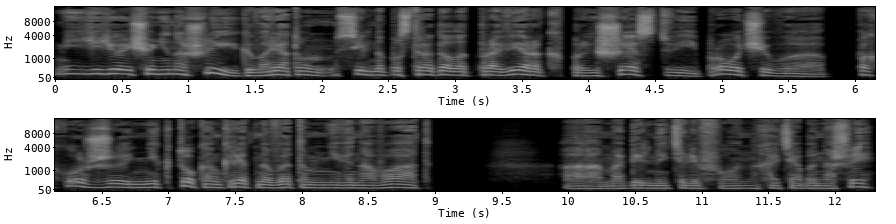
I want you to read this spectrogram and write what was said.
«Ее еще не нашли, говорят, он сильно пострадал от проверок, происшествий и прочего. Похоже, никто конкретно в этом не виноват. А мобильный телефон хотя бы нашли?»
